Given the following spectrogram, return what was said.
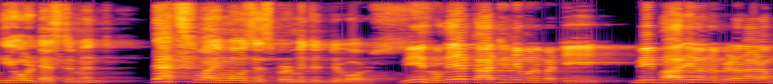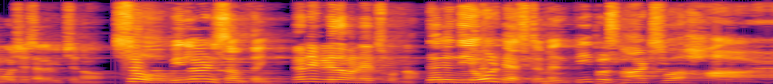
in the old testament that's why Moses permitted divorce మీ హృదయ కాఠిన్యమును బట్టి మీ భార్యలను విడనాడ మోసే సెలవిచ్చను. సో వి లెర్న్ సంథింగ్ కానీ ఇక్కడ ఏదో మనం నేర్చుకున్నాం that in the Old Testament peoples hearts were hard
